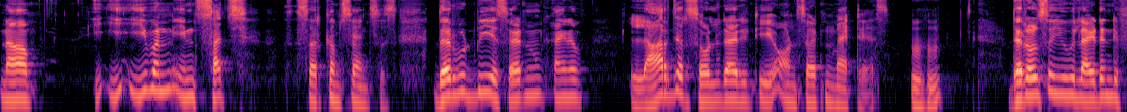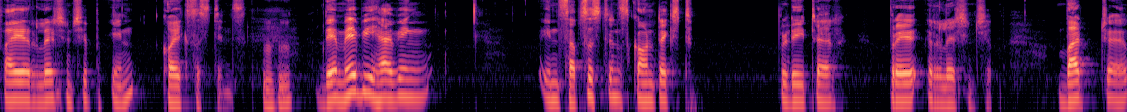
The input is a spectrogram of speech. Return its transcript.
Now, e- even in such circumstances, there would be a certain kind of larger solidarity on certain matters. There also you will identify a relationship in coexistence. They may be having, in subsistence context, predator prey relationship, but uh,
